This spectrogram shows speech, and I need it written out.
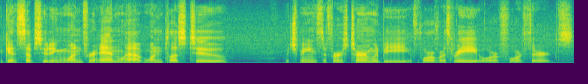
again, substituting 1 for n, we'll have 1 plus 2, which means the first term would be 4 over 3, or 4 thirds.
